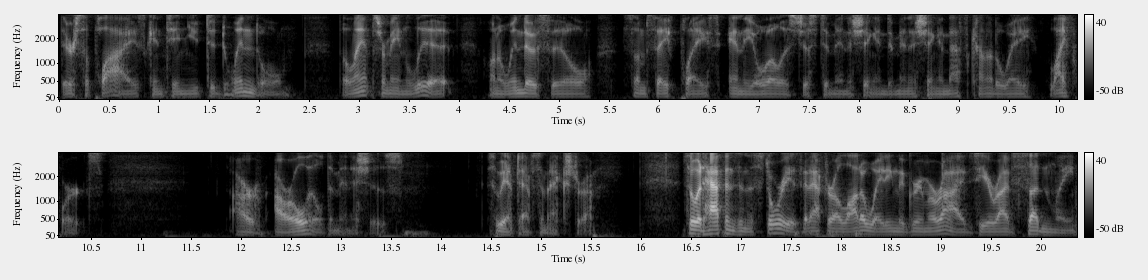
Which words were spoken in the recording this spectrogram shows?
their supplies continue to dwindle. The lamps remain lit on a windowsill, some safe place, and the oil is just diminishing and diminishing. And that's kind of the way life works. Our, our oil diminishes. So we have to have some extra. So what happens in the story is that after a lot of waiting, the groom arrives. He arrives suddenly,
